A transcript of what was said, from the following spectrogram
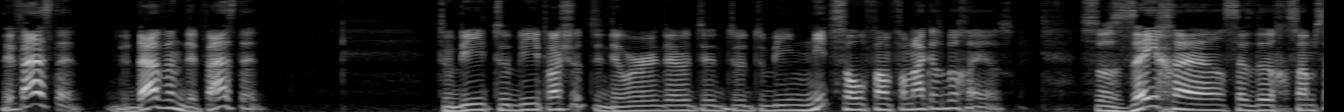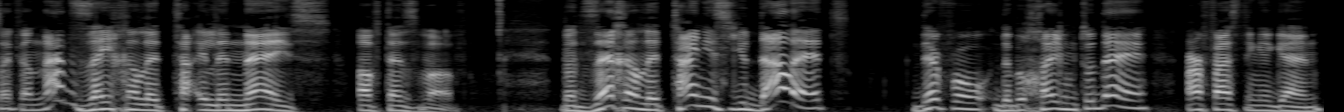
They fasted. They davened. They fasted to be to be pashut. They were there to, to, to be nitzel from from Makas B'chayas. So zeicher says the Chassam Sefer, not zeicher leneis of tezvav, but zeicher letainis yudalet. Therefore, the B'chayim today are fasting again.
